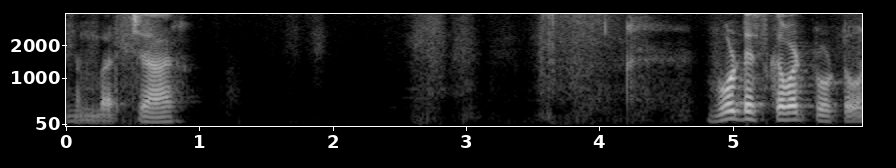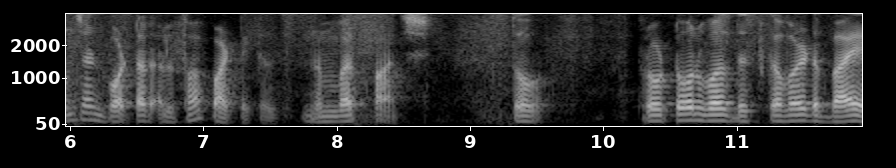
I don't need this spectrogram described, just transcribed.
नंबर चार. वो discovered protons and water alpha particles number पाँच. तो प्रोटॉन वाज डिस्कवर्ड बाय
